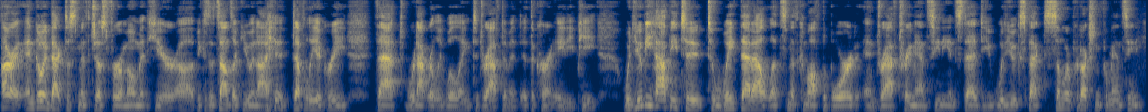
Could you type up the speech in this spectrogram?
All right, and going back to Smith just for a moment here, uh, because it sounds like you and I definitely agree that we're not really willing to draft him at, at, the current ADP. Would you be happy to to wait that out, let Smith come off the board, and draft Trey Mancini instead? Do you would you expect similar production for Mancini?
